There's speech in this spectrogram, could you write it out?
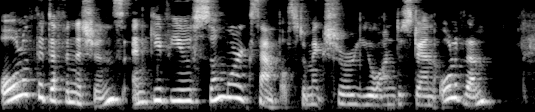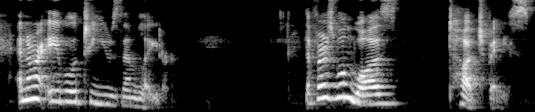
all of the definitions and give you some more examples to make sure you understand all of them and are able to use them later. The first one was touch base.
